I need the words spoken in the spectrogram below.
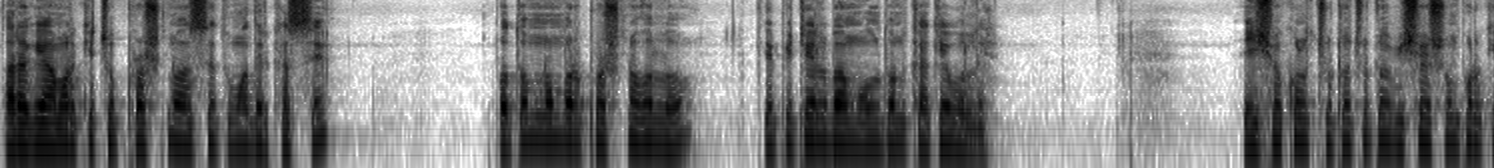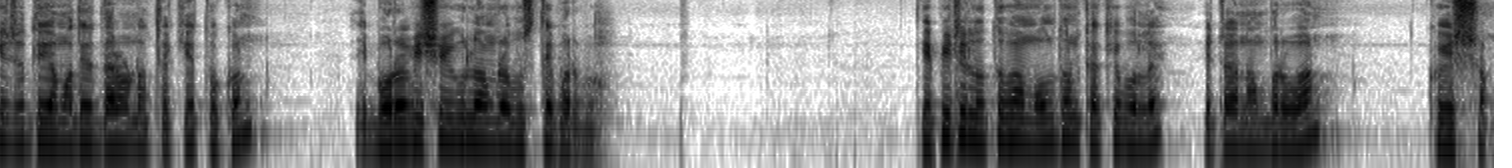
তার আগে আমার কিছু প্রশ্ন আছে তোমাদের কাছে। প্রথম নম্বর প্রশ্ন হলো, ক্যাপিটাল বা মূলধন কাকে বলে? এই সকল ছোট ছোট বিষয় সম্পর্কে যদি আমাদের ধারণা থাকে, তখন এই বড় বিষয়গুলো আমরা বুঝতে পারব। ক্যাপিটাল অথবা মূলধন কাকে বলে? এটা নাম্বার ওয়ান কোয়েশন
